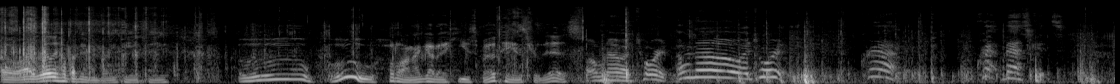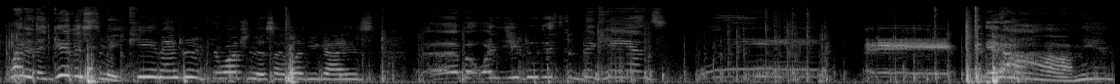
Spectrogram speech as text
Oh, I really hope I didn't break anything. Ooh, ooh, hold on, I gotta use both hands for this. Oh no, I tore it. Oh no, I tore it. Crap, crap baskets. Why did they do this to me? Key and Andrew, if you're watching this, I love you guys. Uh, but why did you do this to big hands? Man.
